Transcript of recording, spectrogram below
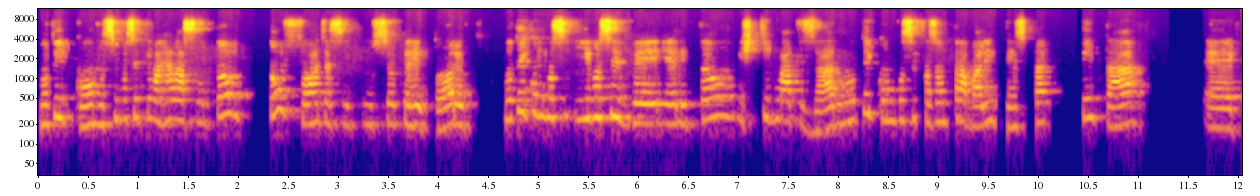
não tem como, se você tem uma relação tão, tão forte assim com o seu território, não tem como você, e você vê ele tão estigmatizado, não tem como você fazer um trabalho intenso para tentar é,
